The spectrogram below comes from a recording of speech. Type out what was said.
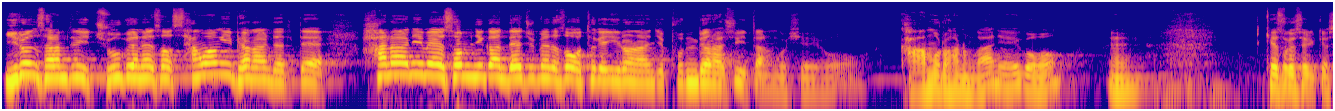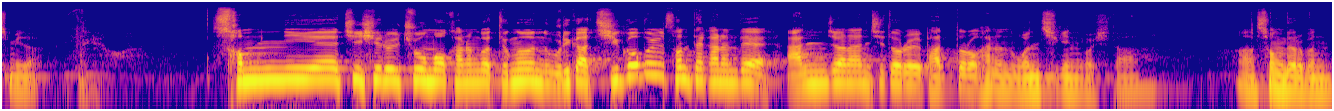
이런 사람들이 주변에서 상황이 변화될 때 하나님의 섭리가 내 주변에서 어떻게 일어나는지 분별할 수 있다는 것이에요. 감으로 하는 거 아니에요, 이거. 예. 계속해서 읽겠습니다. 섭리의 지시를 주목하는 것 등은 우리가 직업을 선택하는데 안전한 지도를 받도록 하는 원칙인 것이다. 아, 성도 여러분,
